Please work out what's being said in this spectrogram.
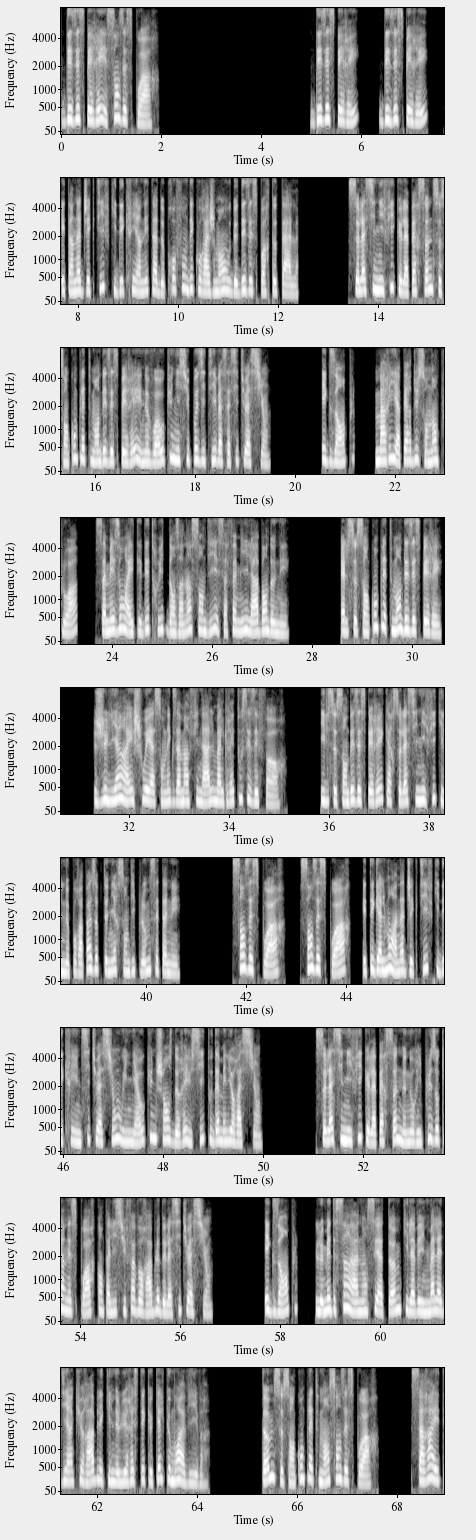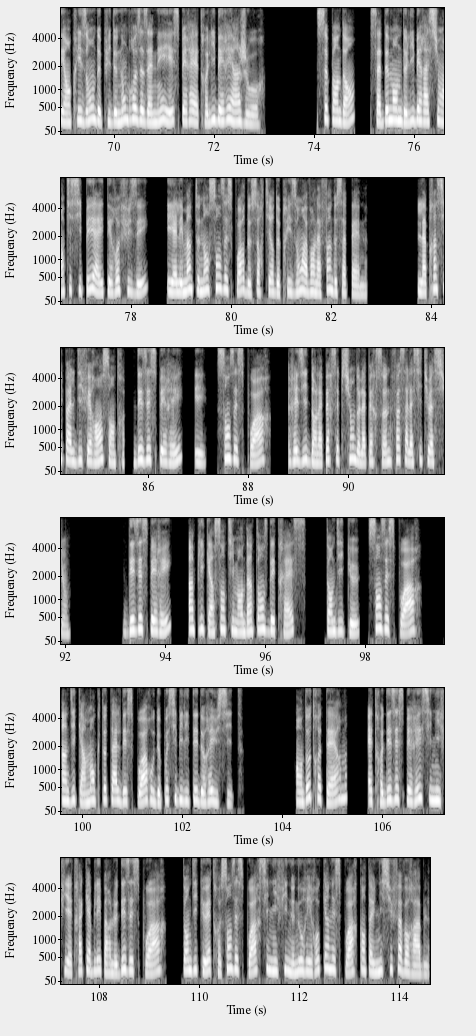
Désespéré et sans espoir. Désespéré, désespéré, est un adjectif qui décrit un état de profond découragement ou de désespoir total. Cela signifie que la personne se sent complètement désespérée et ne voit aucune issue positive à sa situation. Exemple, Marie a perdu son emploi, sa maison a été détruite dans un incendie et sa famille l'a abandonnée. Elle se sent complètement désespérée. Julien a échoué à son examen final malgré tous ses efforts. Il se sent désespéré car cela signifie qu'il ne pourra pas obtenir son diplôme cette année. Sans espoir, sans espoir, est également un adjectif qui décrit une situation où il n'y a aucune chance de réussite ou d'amélioration. Cela signifie que la personne ne nourrit plus aucun espoir quant à l'issue favorable de la situation. Exemple, le médecin a annoncé à Tom qu'il avait une maladie incurable et qu'il ne lui restait que quelques mois à vivre. Tom se sent complètement sans espoir. Sarah était en prison depuis de nombreuses années et espérait être libérée un jour. Cependant, sa demande de libération anticipée a été refusée, et elle est maintenant sans espoir de sortir de prison avant la fin de sa peine. La principale différence entre désespéré et sans espoir réside dans la perception de la personne face à la situation. Désespéré implique un sentiment d'intense détresse, tandis que sans espoir indique un manque total d'espoir ou de possibilité de réussite. En d'autres termes, être désespéré signifie être accablé par le désespoir, tandis que être sans espoir signifie ne nourrir aucun espoir quant à une issue favorable.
